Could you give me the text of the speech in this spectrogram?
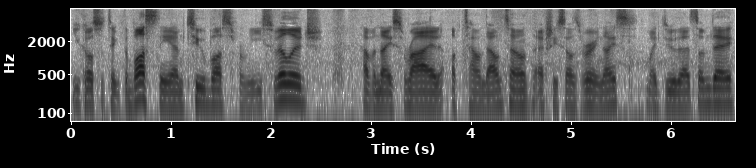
You can also take the bus, the M2 bus from East Village. Have a nice ride uptown, downtown. Actually sounds very nice. Might do that someday.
